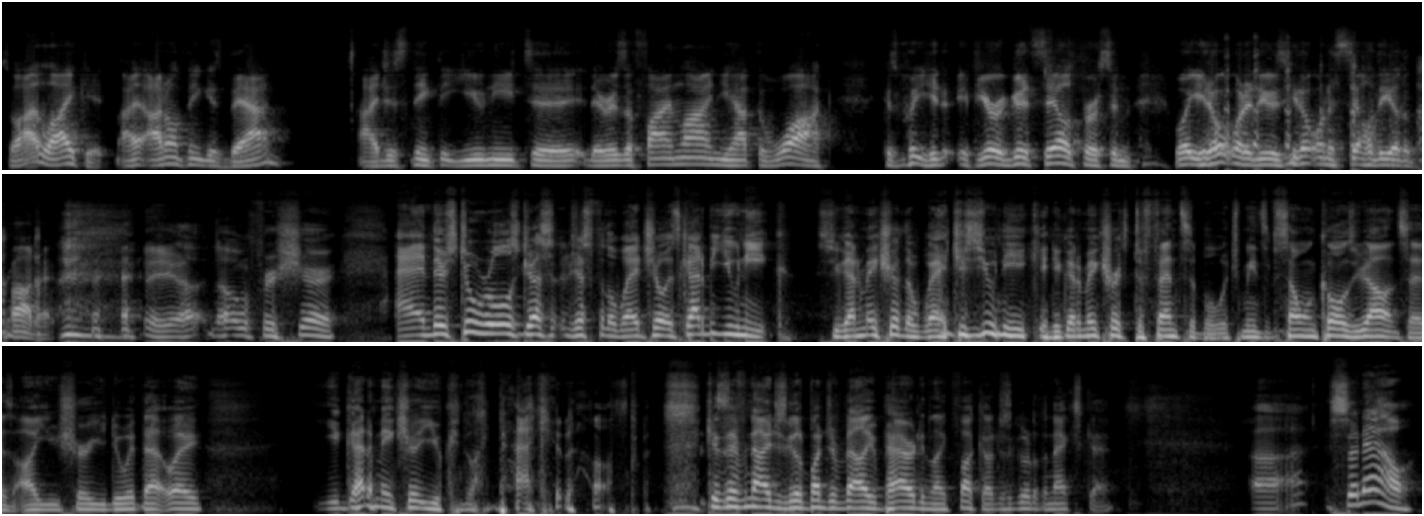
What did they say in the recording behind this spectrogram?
So I like it. I, I don't think it's bad. I just think that you need to, there is a fine line you have to walk because you, if you're a good salesperson, what you don't want to do is you don't want to sell the other product. yeah, no, for sure. And there's two rules just just for the wedge show. It's got to be unique. So you got to make sure the wedge is unique, and you got to make sure it's defensible. Which means if someone calls you out and says, "Are you sure you do it that way?" You got to make sure you can like back it up. Because if not, you just got a bunch of value parity and like, fuck, I'll just go to the next guy. Uh, so now,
